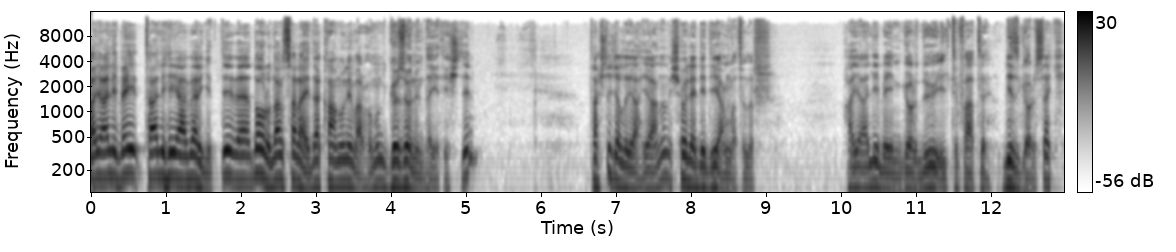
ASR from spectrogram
Hayali Bey talihi yaver gitti ve doğrudan sarayda Kanuni merhumun göz önünde yetişti. Taşlıcalı Yahya'nın şöyle dediği anlatılır. Hayali Bey'in gördüğü iltifatı biz görsek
